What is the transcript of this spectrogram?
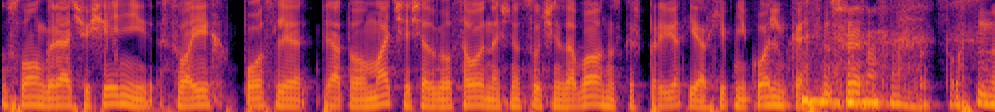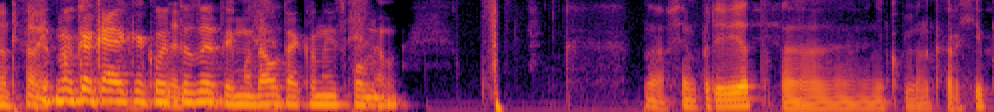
условно говоря, ощущений своих после пятого матча. Сейчас голосовой начнется очень забавно. Скажешь, привет, я Архип Николенко. Ну, давай. Ну, какая, какой ТЗ ты ему дал, так он и исполнил. Да, всем привет, э, Николенко Архип.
